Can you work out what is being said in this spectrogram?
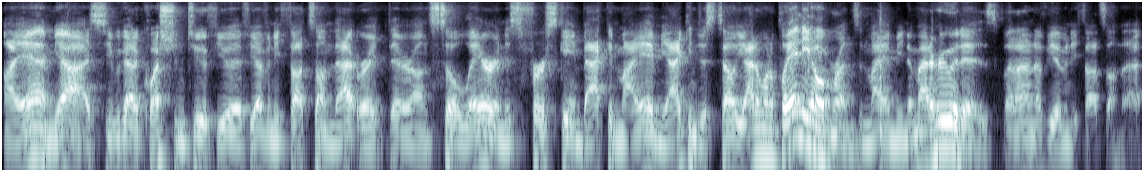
I am, yeah. I see we got a question too. If you if you have any thoughts on that right there on Soler in his first game back in Miami, I can just tell you I don't want to play any home runs in Miami, no matter who it is. But I don't know if you have any thoughts on that.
